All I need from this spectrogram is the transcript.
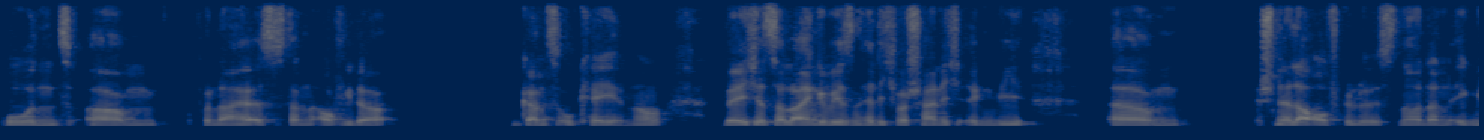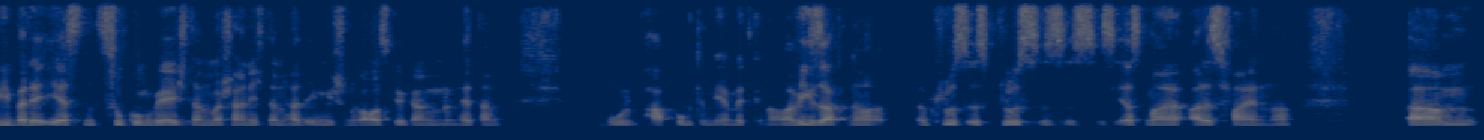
Und ähm, von daher ist es dann auch wieder ganz okay. Ne? Wäre ich jetzt allein gewesen, hätte ich wahrscheinlich irgendwie ähm, schneller aufgelöst. Ne? Dann irgendwie bei der ersten Zuckung wäre ich dann wahrscheinlich dann halt irgendwie schon rausgegangen und hätte dann wohl ein paar Punkte mehr mitgenommen. Aber wie gesagt, ne, Plus ist Plus, ist, ist, ist erstmal alles fein. Ne? Ähm,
